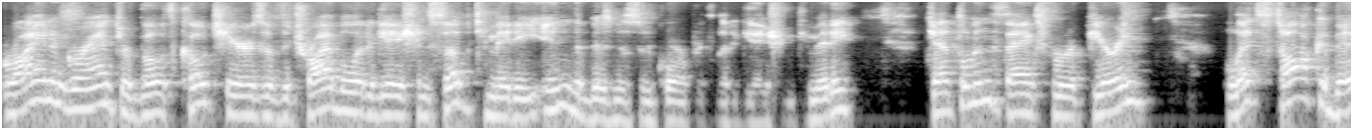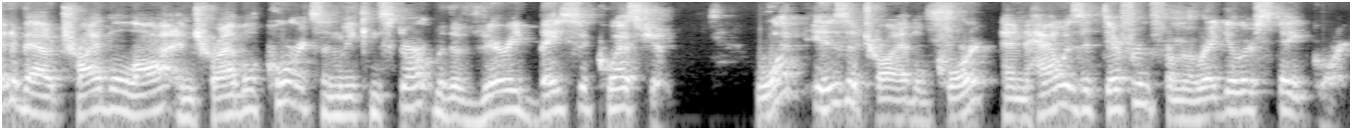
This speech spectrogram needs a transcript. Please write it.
Ryan and Grant are both co chairs of the Tribal Litigation Subcommittee in the Business and Corporate Litigation Committee. Gentlemen, thanks for appearing. Let's talk a bit about tribal law and tribal courts, and we can start with a very basic question What is a tribal court, and how is it different from a regular state court?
